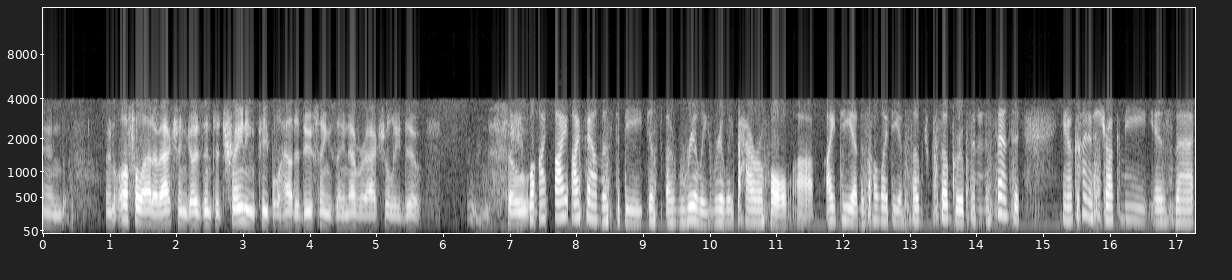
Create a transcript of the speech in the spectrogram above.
And an awful lot of action goes into training people how to do things they never actually do. So well, I, I I found this to be just a really really powerful uh, idea. This whole idea of sub subgroups, and in a sense, it you know kind of struck me is that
